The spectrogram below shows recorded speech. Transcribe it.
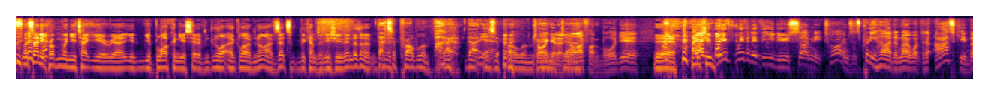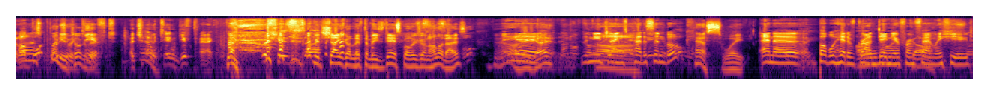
well, it's only a problem when you take your, uh, your your block and your set of glo- uh, globe knives. That becomes an issue then, doesn't it? that's a problem. That, that is Yeah. a problem. Try and get a uh, knife on board, yeah. yeah. Actually, we've, we've interviewed you so many times, it's pretty hard to know what to ask you. But Oh, I there's bought, bought you a gift. about. Gift, a Channel 10 gift pack, which is... Uh, which Shane got left on his desk while he was on holidays. Oh, there you go. the new James Oh. Patterson book How sweet. and a bobblehead of Grant Oh Denyer from gosh. Family Feud.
